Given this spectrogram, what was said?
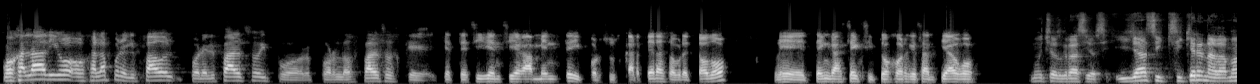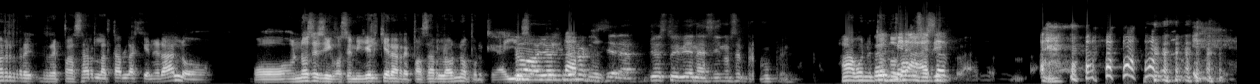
Ojalá, digo, ojalá por el foul, por el falso y por, por los falsos que, que, te siguen ciegamente y por sus carteras sobre todo, eh, tengas éxito, Jorge Santiago. Muchas gracias. Y ya, si, si quieren nada más repasar la tabla general o, o, no sé si José Miguel quiera repasarla o no, porque ahí No, yo, no quisiera. Yo estoy bien así, no se preocupen. Ah, bueno, entonces pues nos vamos así.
